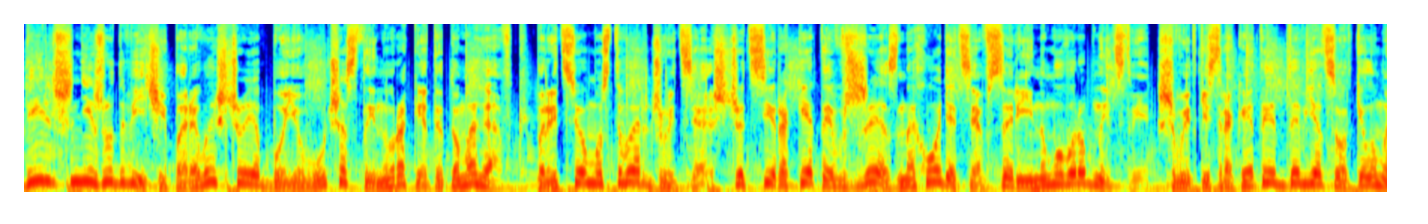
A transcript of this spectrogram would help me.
більш ніж удвічі перевищує бойову частину ракети Томагавк. При цьому стверджується, що ці ракети вже знаходяться в серійному виробництві. Швидкість ракети 900 км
